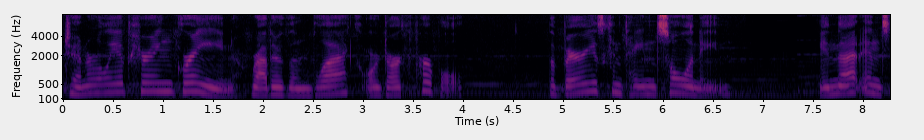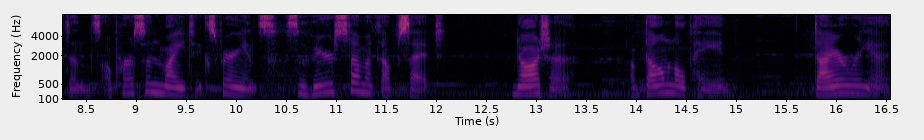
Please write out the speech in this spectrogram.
generally appearing green rather than black or dark purple, the berries contain solanine. In that instance, a person might experience severe stomach upset, nausea, abdominal pain, diarrhea,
